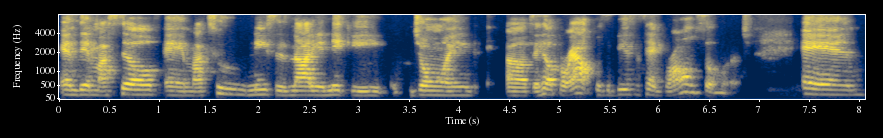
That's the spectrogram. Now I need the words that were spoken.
and then myself and my two nieces, Nadia and Nikki, joined uh, to help her out because the business had grown so much. And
